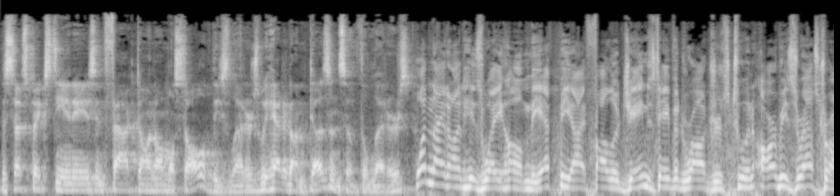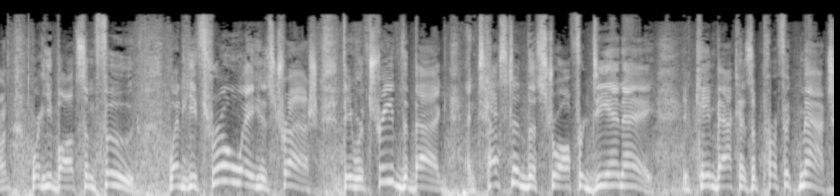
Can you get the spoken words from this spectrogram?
The suspect's DNA is, in fact, on almost all of these letters. We had it on dozens of the letters. One night on his way home, the FBI followed James David Rogers to an Arby's restaurant where he bought some food. When he threw away his trash, they retrieved the bag and tested the straw for DNA. It came back as a perfect match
